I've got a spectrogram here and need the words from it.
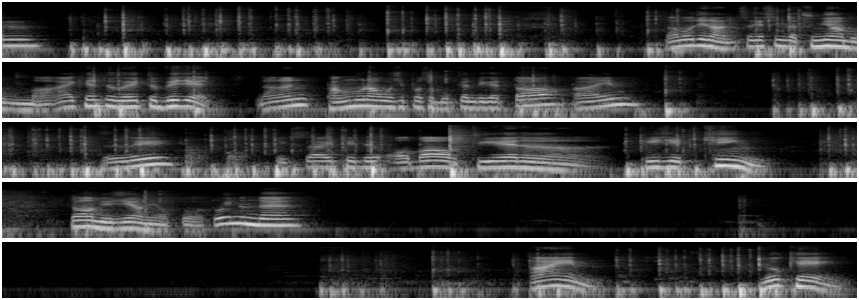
나머지는 안 쓰겠습니다. 중요한 부분만. I can't wait to visit. 나는 방문하고 싶어서 못 견디겠다. I'm really excited about 뒤에는 visiting the museum이었고 또 있는데 I'm looking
